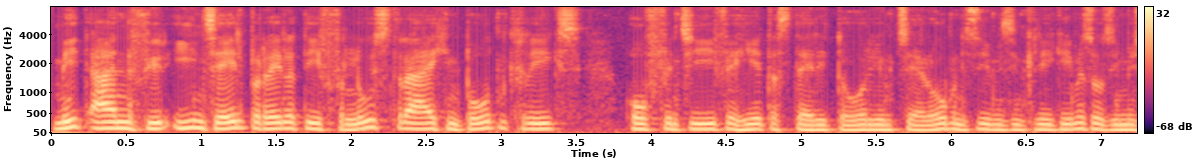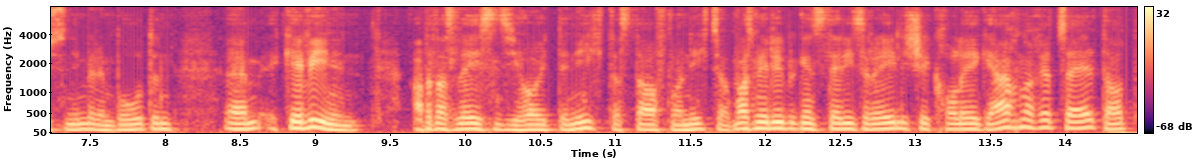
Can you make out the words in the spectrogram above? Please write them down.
mit einer für ihn selber relativ verlustreichen Bodenkriegsoffensive hier das Territorium zu erobern. Das ist übrigens im Krieg immer so, sie müssen immer den Boden ähm, gewinnen. Aber das lesen Sie heute nicht, das darf man nicht sagen. Was mir übrigens der israelische Kollege auch noch erzählt hat,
